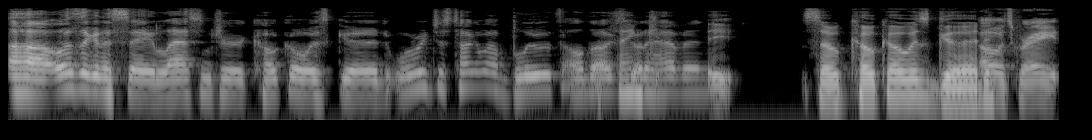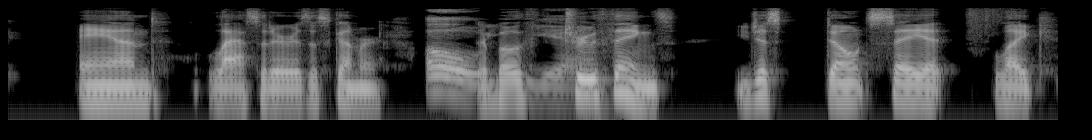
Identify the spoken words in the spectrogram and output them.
uh, what was I gonna say? Lassinger, Coco is good. What were we just talking about? Bluth, All Dogs Go to Heaven. So Coco is good, Oh, it's great. and Lasseter is a scummer. Oh, They're both yeah. true things. You just don't say it like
